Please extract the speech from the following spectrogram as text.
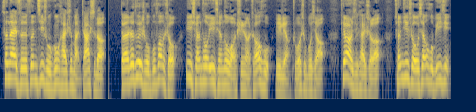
菜奈子分基础功还是蛮扎实的，逮着对手不放手，一拳头一拳头往身上招呼，力量着实不小。第二局开始了，拳击手相互逼近，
